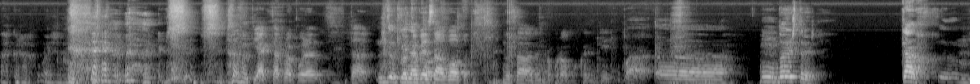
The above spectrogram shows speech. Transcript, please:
Ah, caralho. mais- o Tiago está à procura. Está Estou aqui com a a olhar cabeça para. à volta. Não estava a ver procurar alguma coisa aqui. Pá, ah, Um, dois, três. Carro. hum,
